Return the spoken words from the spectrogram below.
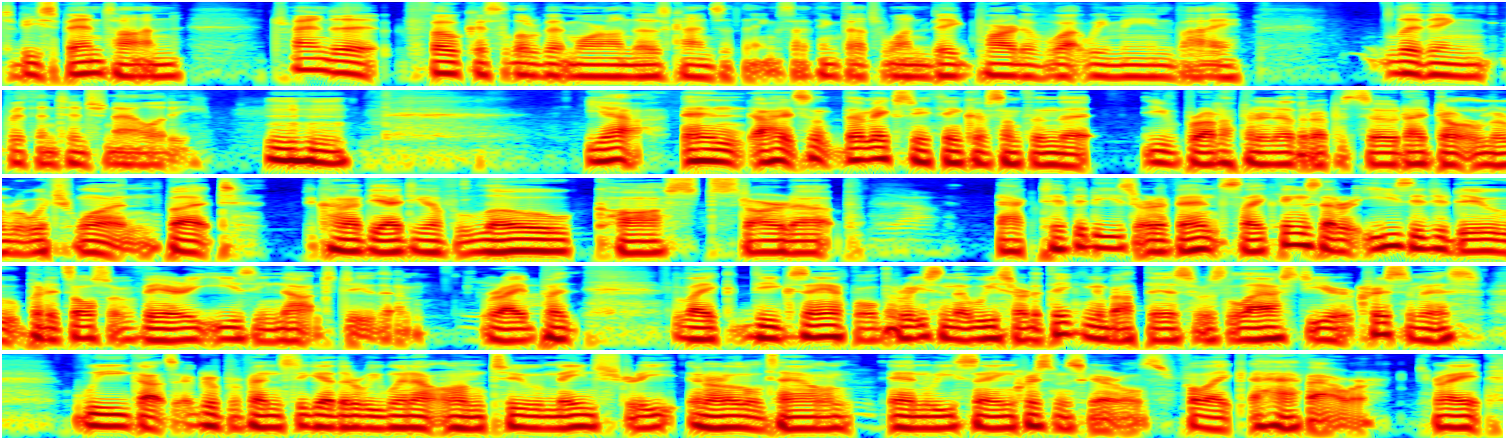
to be spent on, trying to focus a little bit more on those kinds of things. I think that's one big part of what we mean by living with intentionality. Mm-hmm. Yeah, and I so that makes me think of something that you've brought up in another episode. I don't remember which one, but kind of the idea of low cost startup activities or events, like things that are easy to do, but it's also very easy not to do them, right? But like the example, the reason that we started thinking about this was last year at Christmas. We got a group of friends together. We went out onto Main Street in our little town and we sang Christmas carols for like a half hour, right?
